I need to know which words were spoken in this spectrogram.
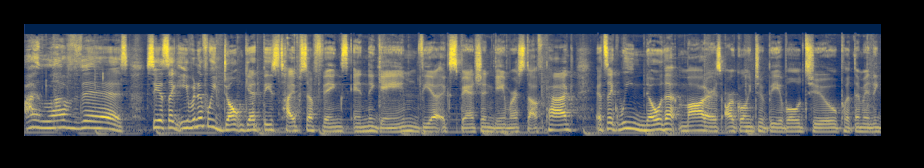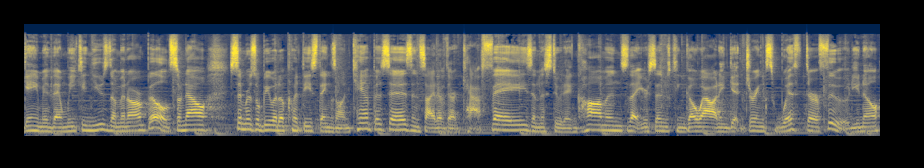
I love this. See, it's like even if we don't get these types of things in the game via expansion gamer stuff pack, it's like we know that modders are going to be able to put them in the game and then we can use them in our build. So now simmers will be able to put these things on campuses, inside of their cafes and the student commons so that your sims can go out and get drinks with their food, you know?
